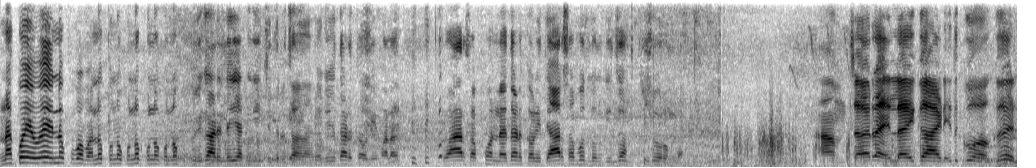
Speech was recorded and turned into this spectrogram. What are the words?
नको आहे वय नको बाबा नको नको नको नको नको. तुझी गाडीला या ठिकाणी चित्र चालणार एक दडकावली मला. तू आरसा फोनलाय दडकावली ते आरसा बदलून की जा शोरूमला आमचा राहिलाय गाडीत गॉगल.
